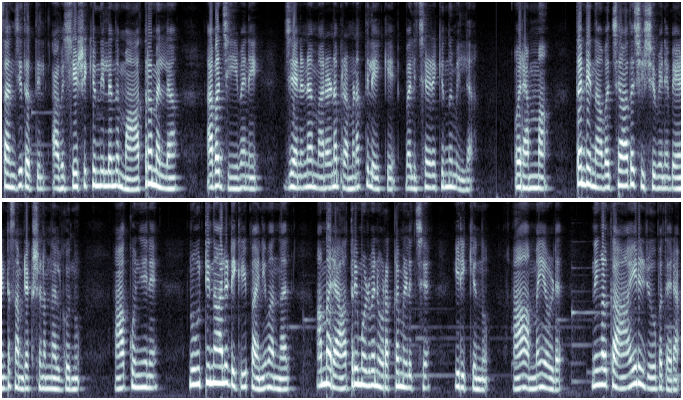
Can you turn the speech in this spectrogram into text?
സഞ്ചിതത്തിൽ അവശേഷിക്കുന്നില്ലെന്ന് മാത്രമല്ല അവ ജീവനെ ജനന മരണ ഭ്രമണത്തിലേക്ക് വലിച്ചഴയ്ക്കുന്നുമില്ല. ഒരമ്മ തന്റെ നവജാത ശിശുവിന് വേണ്ട സംരക്ഷണം നൽകുന്നു. ആ കുഞ്ഞിന് നൂറ്റിനാല് ഡിഗ്രി പനി വന്നാൽ അമ്മ രാത്രി മുഴുവൻ ഉറക്കമിളിച്ച് ഇരിക്കുന്നു. ആ അമ്മയോട് നിങ്ങൾക്ക് ആയിരം രൂപ തരാം.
